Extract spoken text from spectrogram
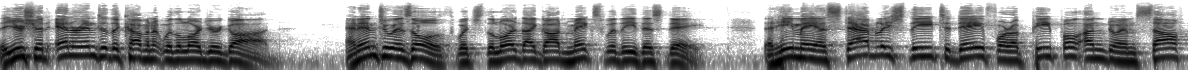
that you should enter into the covenant with the Lord your God and into his oath, which the Lord thy God makes with thee this day, that he may establish thee today for a people unto himself,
